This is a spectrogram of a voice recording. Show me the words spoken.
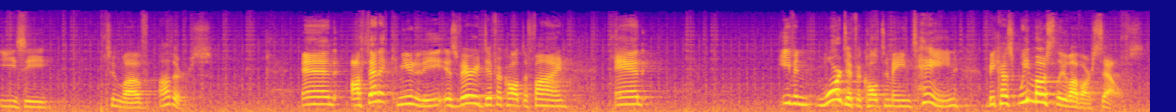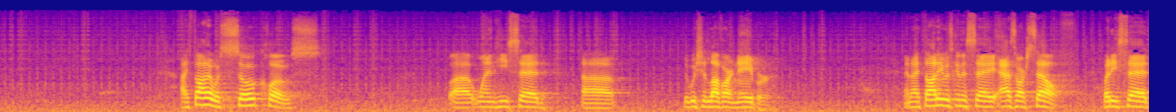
easy to love others. And authentic community is very difficult to find and even more difficult to maintain because we mostly love ourselves. I thought I was so close uh, when he said uh, that we should love our neighbor. And I thought he was going to say, as ourself. But he said,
